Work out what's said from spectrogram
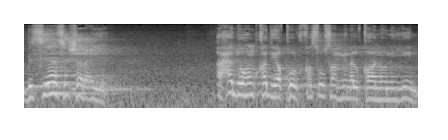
بالسياسة الشرعية. أحدهم قد يقول خصوصا من القانونيين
